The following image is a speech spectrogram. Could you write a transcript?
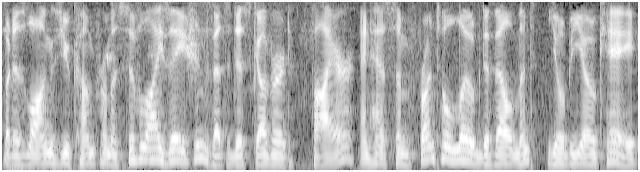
But as long as you come from a civilization that's discovered fire and has some frontal lobe development, you'll be okay.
